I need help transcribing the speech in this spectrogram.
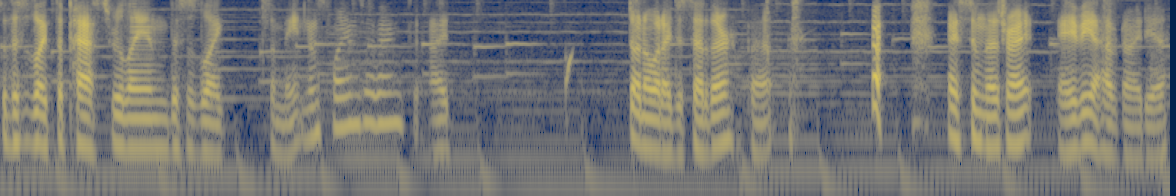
So this is like the pass-through lane. This is like the maintenance lanes, I think. I don't know what I just said there, but I assume that's right. Maybe I have no idea.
